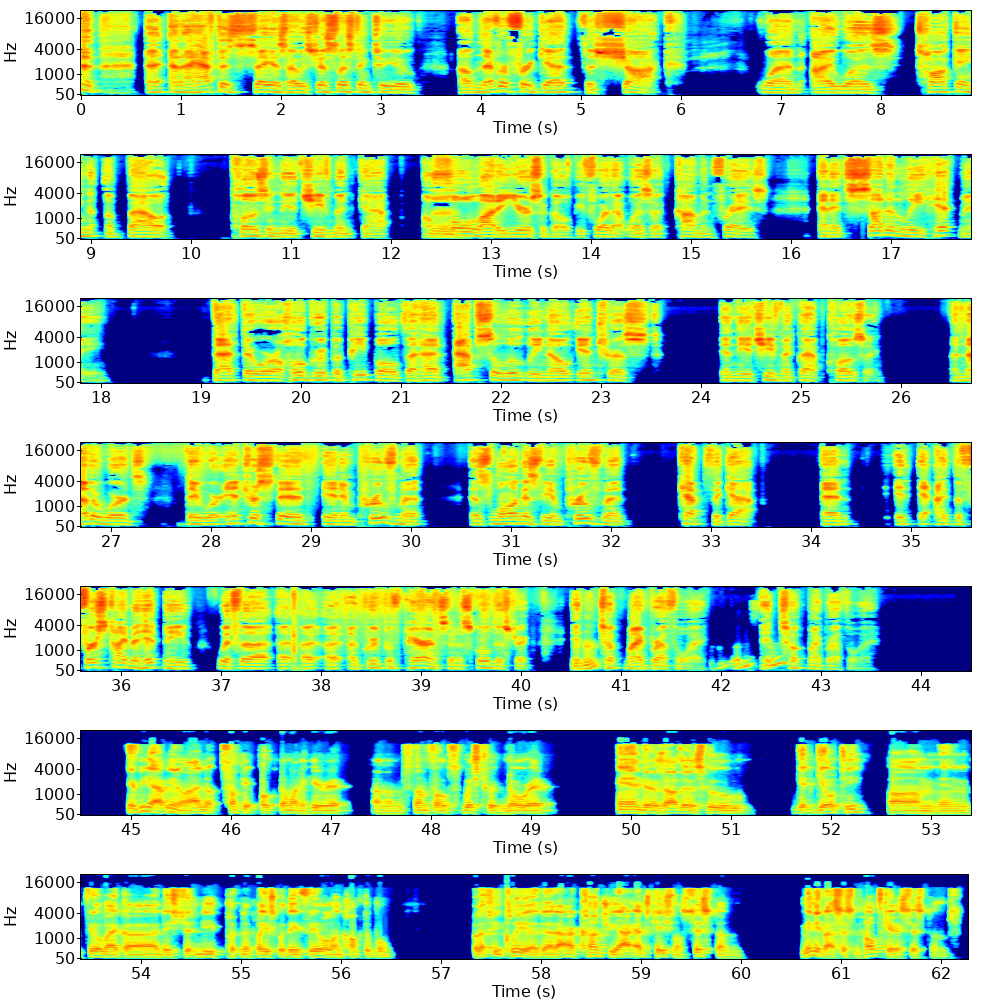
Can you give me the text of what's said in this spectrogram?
and I have to say, as I was just listening to you, I'll never forget the shock when I was talking about closing the achievement gap a mm. whole lot of years ago before that was a common phrase. And it suddenly hit me that there were a whole group of people that had absolutely no interest in the achievement gap closing. In other words, they were interested in improvement as long as the improvement kept the gap. And it, it I, the first time it hit me with a, a, a, a group of parents in a school district, it mm-hmm. took my breath away. Mm-hmm. It mm-hmm. took my breath away. Yeah, we have, you know, I know some people folks don't want to hear it. Um, some folks wish to ignore it. And there's others who get guilty um, and feel like uh, they shouldn't be put in a place where they feel uncomfortable. But let's be clear that our country, our educational system many of our systems, healthcare systems,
